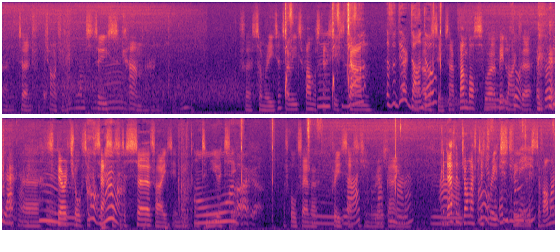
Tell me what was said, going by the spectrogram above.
Traveler uh, Mm-hmm. returned from charging. He wants to scan for some reason. So these plumbers can actually scan As a dear uh, Dondo. other sims. Now, plumbers were a bit like the uh, spiritual successors to surveys in the continuity. Oh. Of course, they're the predecessors in the real game. Lashimana. And John have just Oh, reached the Anthony. list of honour,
